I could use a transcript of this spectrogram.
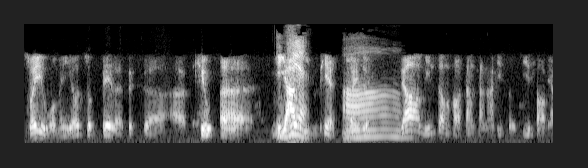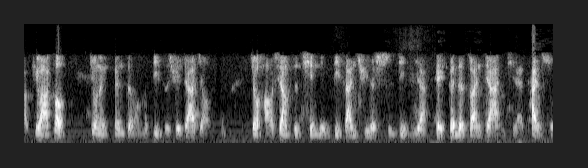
所以我们也有准备了这个呃 Q 呃 VR 的影片，对对，只要民众哈当场拿起手机扫描 QR code，就能跟着我们地质学家脚步。就好像是亲临第三区的实地一样，可以跟着专家一起来探索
